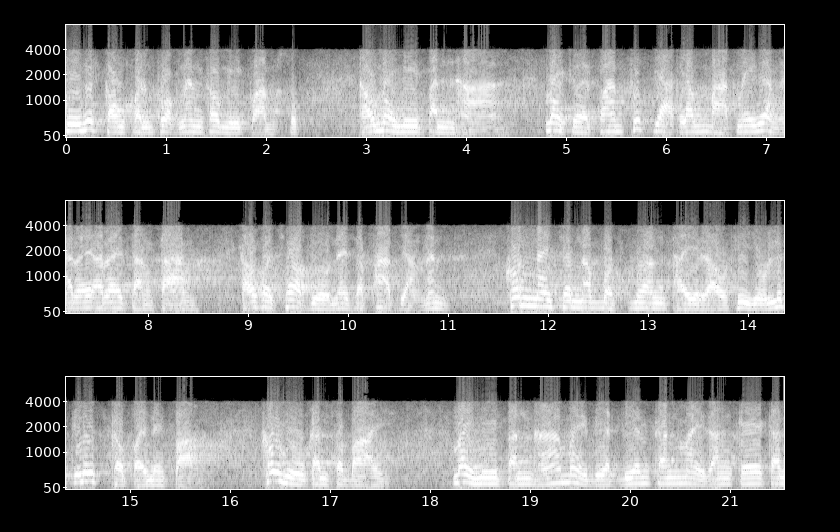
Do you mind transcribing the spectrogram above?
ชีวิตของคนพวกนั้นเขามีความสุข เขาไม่มีปัญหา ไม่เกิดความทุกข์ยากลำบากในเรื่องอะไรอะไรต่างๆ เขาก็ชอบอยู่ในสภาพอย่างนั้น คนในชนบทเมืองไทยเราที่อยู่ลึกๆเข้าไปในป่า เขาอยู่กันสบาย ไม่มีปัญหาไม่เบียดเบียนกันไม่รังแกกัน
